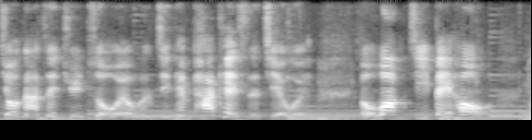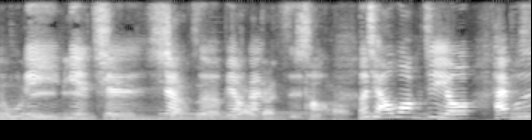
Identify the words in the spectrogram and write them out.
就拿这句作为我们今天 podcast 的结尾。嗯，有忘记背后，努力面面前，向着标杆直跑跑，而且要忘记哦，还不是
